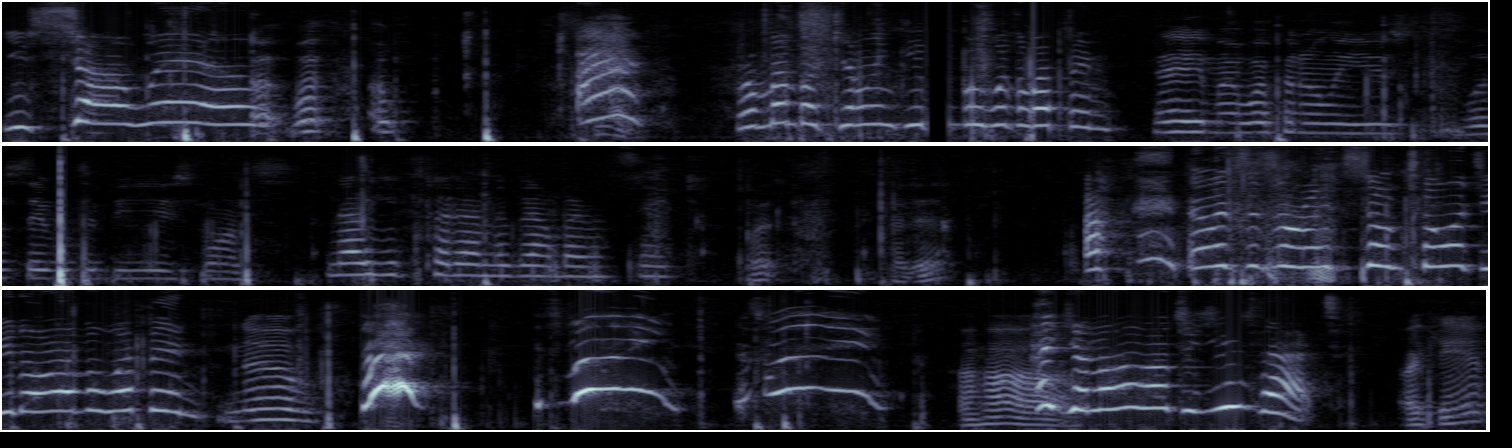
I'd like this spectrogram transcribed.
You sure will. Uh, what? Oh, ah! Remember killing people with a weapon. hey, my weapon only used was able to be used once. No, you put it on the ground by mistake. What? I did? Ah! No, it's just a redstone torch. You don't have a weapon. No. Ah! It's burning! It's burning! Aha. Hey, you're not allowed to use that. I can't.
